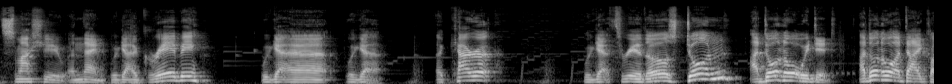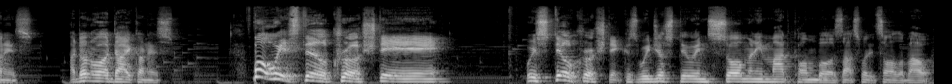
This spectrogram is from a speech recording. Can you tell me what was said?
Smash you, and then we get a gravy. We get a we get a carrot. We get three of those. Done! I don't know what we did. I don't know what a daikon is. I don't know what a daikon is. But we still crushed it. We still crushed it because we're just doing so many mad combos. That's what it's all about.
